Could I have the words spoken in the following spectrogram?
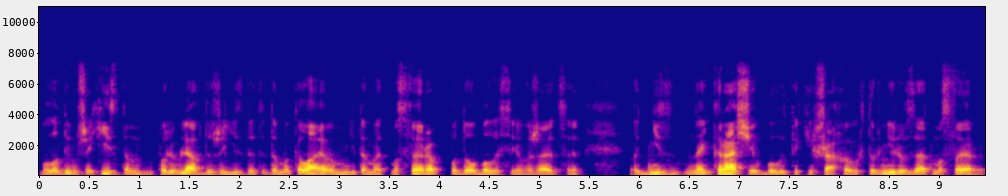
молодим шахістом, полюбляв дуже їздити до Миколаєва. Мені там атмосфера подобалася. Я вважаю, це одні з найкращих були таких шахових турнірів за атмосферою.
